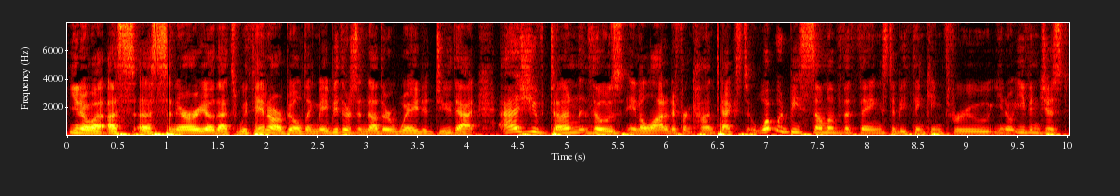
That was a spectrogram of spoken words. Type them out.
you know, a, a, a scenario that's within our building. Maybe there's another way to do that. As you've done those in a lot of different contexts, what would be some of the things to be thinking through? You know, even just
